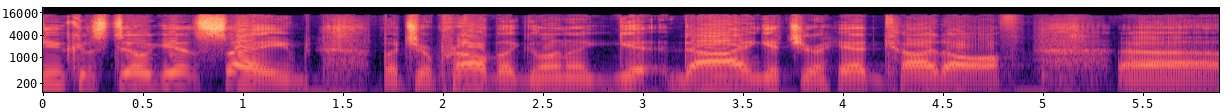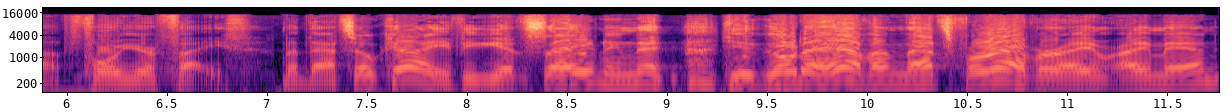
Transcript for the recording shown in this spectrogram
you can still get saved, but you're probably going to get die and get your head cut off uh, for your faith. But that's okay. If you get saved and you go to heaven, that's forever. Amen.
